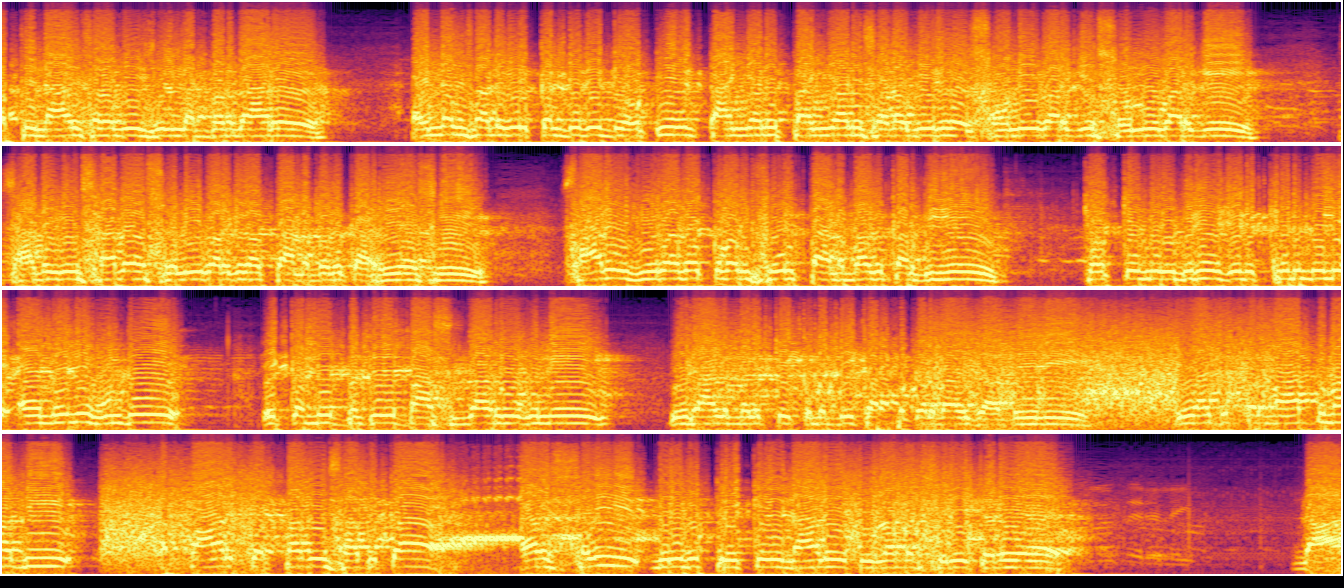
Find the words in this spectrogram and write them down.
ਅਤੇ ਨਾਲ ਹੀ ਸਾਡਾ ਵੀਰ ਜੀ ਲੰਬਰਦਾਰ ਇਹਨਾਂ ਦੇ ਸਾਡੇ ਵੀਰ ਕੰਦੇ ਦੀ ਡਿਊਟੀ ਟਾਈਆਂ ਨੇ ਪਾਈਆਂ ਨੇ ਸਾਡਾ ਵੀਰ ਸੋਨੀ ਵਰਗੇ, ਸੋਨੂ ਵਰਗੇ। ਸਾਡੇ ਵੀਰ ਸਾਰੇ ਸੋਨੀ ਵਰਗੇ ਦਾ ਧੰਨਵਾਦ ਕਰ ਰਹੇ ਸੀ ਸਾਰੇ ਵੀਰਾਂ ਦਾ ਇੱਕ ਵਾਰੀ ਫਿਰ ਧੰਨਵਾਦ ਕਰ ਦਈਏ। ਕਿਉਂਕਿ ਮੇਰੇ ਵੀਰੋ, ਜਿਹੜੇ ਖੇਡ ਮੇਲੇ ਐਵੇਂ ਨਹੀਂ ਹੁੰਦੇ, ਇਹ ਇਕੱਲੇ ਬੰਦੇ ਦੇ ਬੱਸ ਦਾ ਰੋਗ ਨੇ, ਇਹ ਰਲ ਮਿਲ ਕੇ ਕਬੱਡੀ ਕੱਪ ਕਰਵਾਏ ਜਾਂਦੇ ਨੇ। ਇਹ ਅੱਜ ਪ੍ਰਮਾਤਮਾ ਦੀ ਅਪਾਰ ਕਿਰਪਾ ਦੇ ਸਦਕਾ ਇਹ ਸਹੀ ਮੇਰੇ ਤਰੀਕੇ ਦੇ ਨਾਲ ਇਹ ਟੂਰਨਾਮੈਂਟ ਸਿਰੇ ਚੜਿਆ ਹੈ। ਨਾਲ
